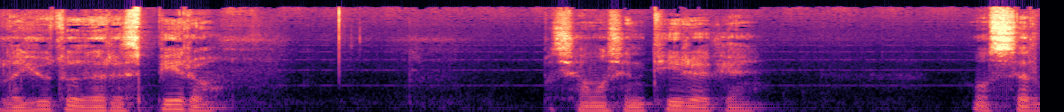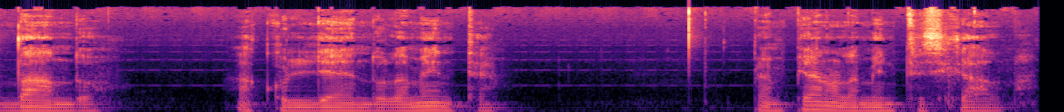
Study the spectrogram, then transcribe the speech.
Con l'aiuto del respiro possiamo sentire che osservando, accogliendo la mente, pian piano la mente si calma,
